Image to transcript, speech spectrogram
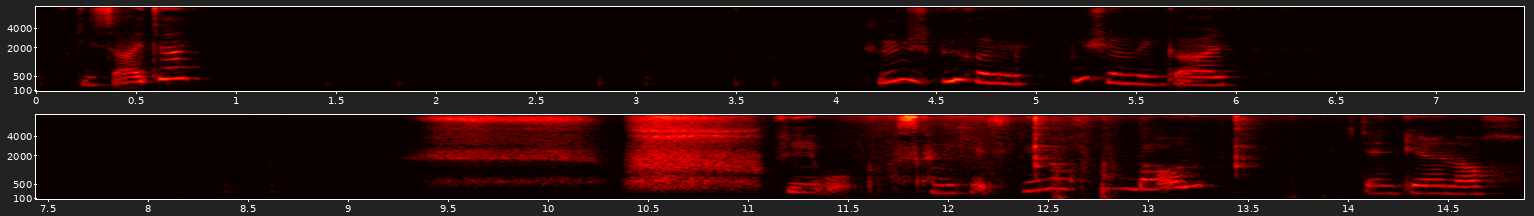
Auf die Seite. Schönes Bücher Bücherregal. Okay, wo, was kann ich jetzt hier noch bauen? Ich denke noch,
